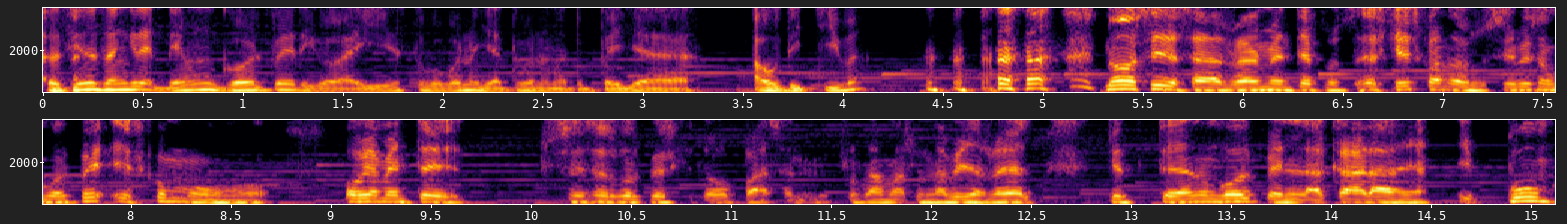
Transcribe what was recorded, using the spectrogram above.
Tosiendo sangre de un golpe, digo, ahí estuvo bueno, ya tuvo una matopeya auditiva. No, sí, o sea, realmente, pues es que es cuando recibes un golpe, es como, obviamente, pues, esos golpes que luego pasan en los programas o en la vida real, que te dan un golpe en la cara y pum,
